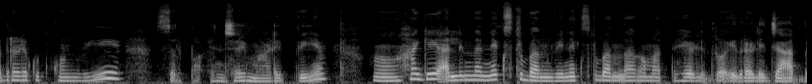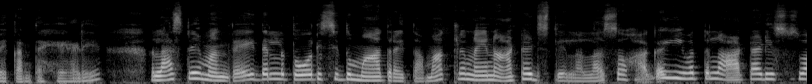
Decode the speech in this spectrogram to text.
ಅದರಲ್ಲೇ ಕುತ್ಕೊಂಡ್ವಿ. ಸ್ವಲ್ಪ ಎಂಜಾಯ್ ಮಾಡಿದ್ವಿ. ಹಾಗೆ ಅಲ್ಲಿಂದ ನೆಕ್ಸ್ಟ್ ಬಂದ್ವಿ. ನೆಕ್ಸ್ಟ್ ಬಂದಾಗ ಮತ್ತೆ ಹೇಳಿದರು, ಇದರಲ್ಲಿ ಜಾರ್ಬೇಕಂತ ಹೇಳಿ. ಲಾಸ್ಟ್ ಟೈಮ್ ಅಂದರೆ ಇದೆಲ್ಲ ತೋರಿಸಿದ್ದು ಮಾತ್ರ ಆಯಿತಾ? ಮಕ್ಕಳನ್ನ ಏನು ಆಟ ಆಡಿಸ್ಲಿಲ್ಲಲ್ಲ? ಸೊ ಹಾಗಾಗಿ ಇವತ್ತೆಲ್ಲ ಆಟ ಆಡಿಸುವ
